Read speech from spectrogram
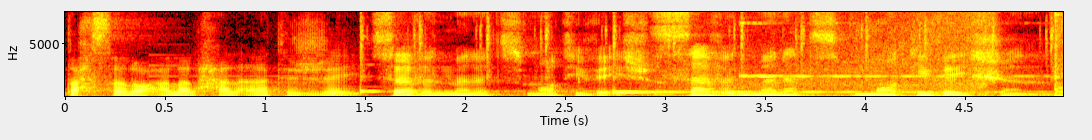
تحصلوا على الحلقات الجاي 7 minutes motivation. 7 minutes motivation.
